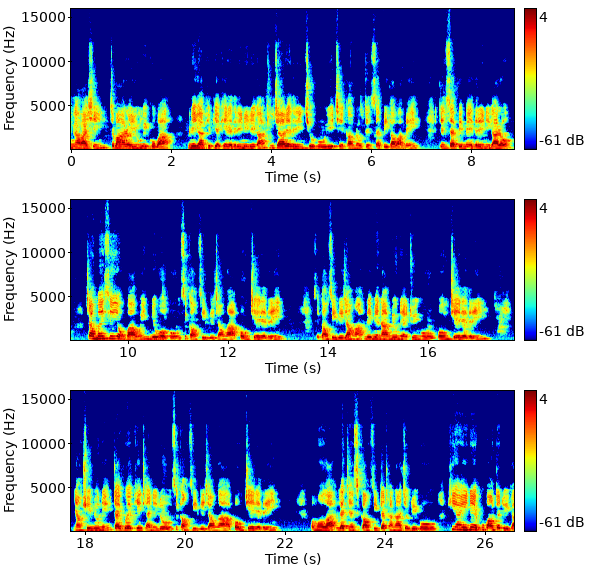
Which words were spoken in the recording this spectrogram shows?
်္ဂလာပါရှင်ကျမကတော့ရုံးမေကိုပါမနေ့ကဖြစ်ပျက်ခဲ့တဲ့သတင်းတွေကထူးခြားတဲ့သတင်းချို့ကိုရွေးချယ်ကောက်နှုတ်တင်ဆက်ပေးသွားပါမယ်တင်ဆက်ပေးမယ့်သတင်းတွေကတော့ကြောင်မဲစည်းရုံပါဝင်မြို့ပေါ်ကိုစစ်ကောင်စီလေကြောင်းကပုံကျဲတဲ့သတင်းစစ်ကောင်စီလေကြောင်းကလေးမျက်နှာမြို့နယ်အတွင်းကိုပုံကျဲတဲ့သတင်းညောင်ရွှေမြို့နယ်တိုက်ပွဲပြင်းထန်နေလို့စစ်ကောင်စီလေကြောင်းကပုံကျဲတဲ့သတင်းဗမော်ကလက်ကျန်စစ်ကောင်စီတပ်ဌာနချုပ်တွေကို KIA နဲ့ပူးပေါင်းတပ်တွေက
